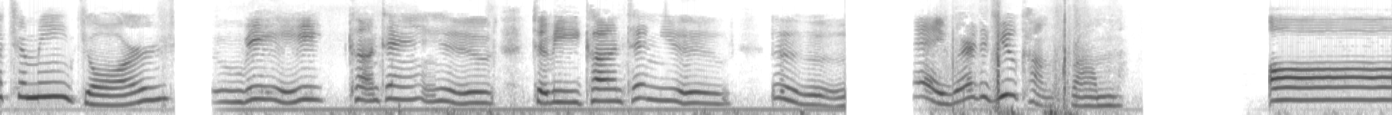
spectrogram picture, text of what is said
it to me, George. To be continued, to be continued. Ooh. Hey, where did you come from? Oh.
